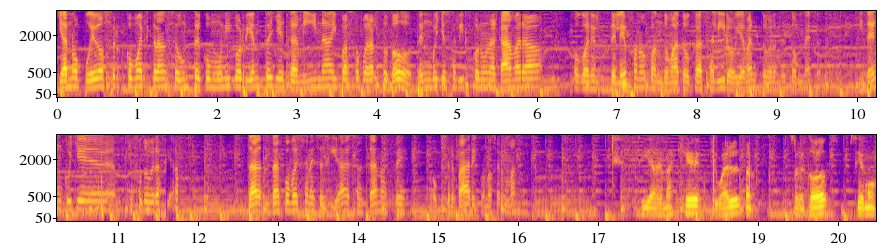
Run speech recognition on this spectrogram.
ya no puedo ser como el transeúnte común y corriente que camina y pasa por alto todo. Tengo que salir con una cámara o con el teléfono cuando me toca salir, obviamente, durante estos meses. Y tengo que, que fotografiar. Da, da, como esa necesidad, esas ganas de observar y conocer más. Sí, además que igual, bueno, sobre todo si hemos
